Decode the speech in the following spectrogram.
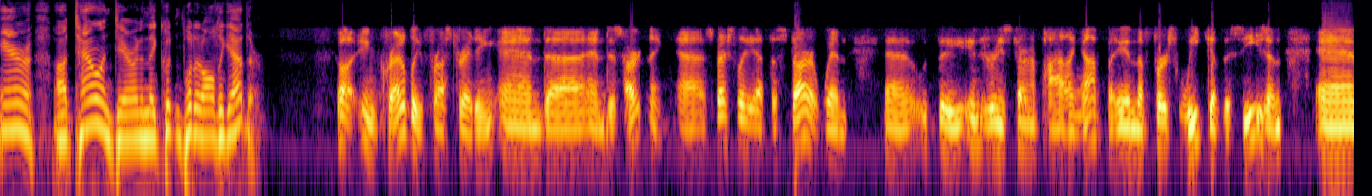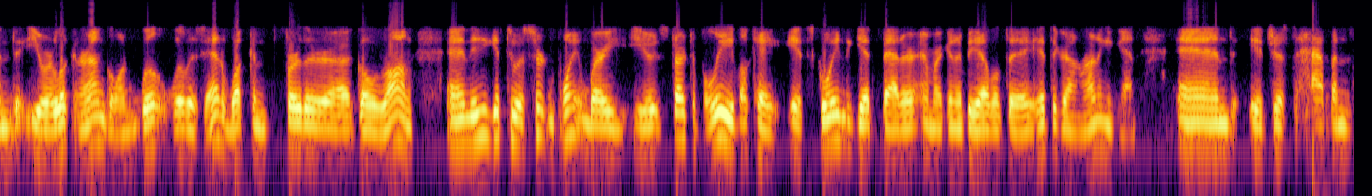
uh, talent, Darren, and they couldn't put it all together? Uh, incredibly frustrating and uh, and disheartening, uh, especially at the start when uh, the injuries started piling up in the first week of the season, and you were looking around going, "Will will this end? What can further uh, go wrong?" And then you get to a certain point where you start to believe, "Okay, it's going to get better, and we're going to be able to hit the ground running again." And it just happens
